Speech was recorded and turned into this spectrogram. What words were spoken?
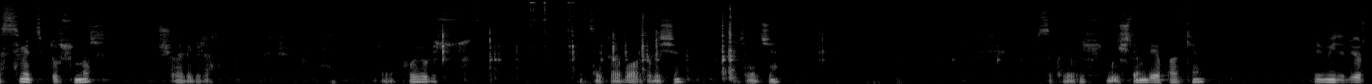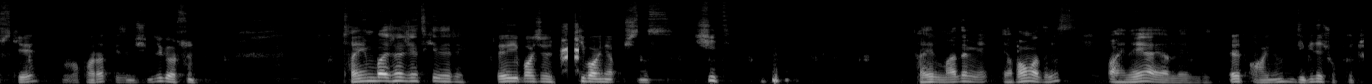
Simetrik dursunlar. Şöyle güzel. Buraya koyuyoruz. Tekrar bu arkadaşı güzelce sıkıyoruz. Bu işlemi de yaparken ümit ediyoruz ki bu aparat bizim işimizi görsün. Sayın Bajaj etkileri. Ey baca gibi aynı yapmışsınız. Shit. Hayır madem yapamadınız aynayı ayarlayabilir. Evet aynanın dibi de çok kötü.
